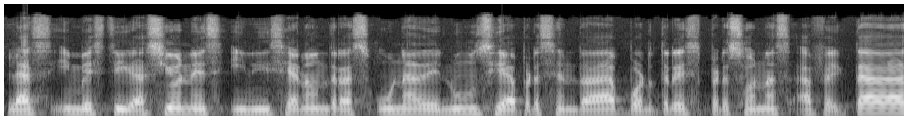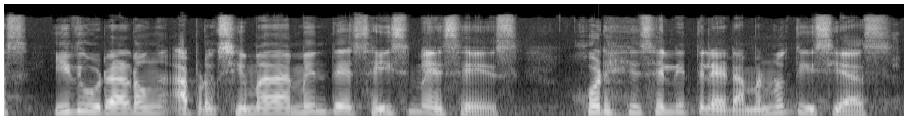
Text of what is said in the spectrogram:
Las investigaciones iniciaron tras una denuncia presentada por tres personas afectadas y duraron aproximadamente seis meses. Jorge Celitlerama Noticias.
